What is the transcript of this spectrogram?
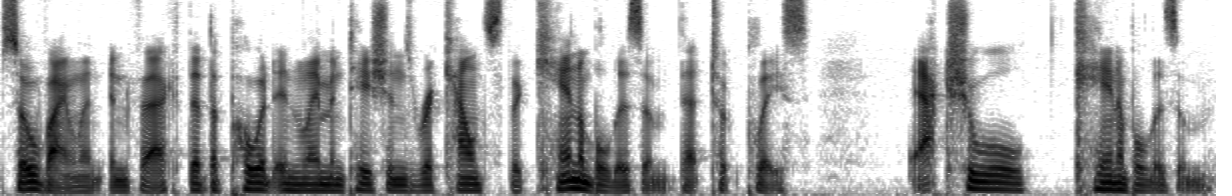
So violent, in fact, that the poet in Lamentations recounts the cannibalism that took place. Actual cannibalism.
